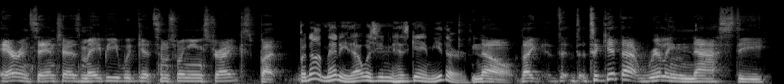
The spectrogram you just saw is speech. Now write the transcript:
Aaron Sanchez maybe would get some swinging strikes, but but not many. That wasn't in his game either. No, like th- to get that really nasty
